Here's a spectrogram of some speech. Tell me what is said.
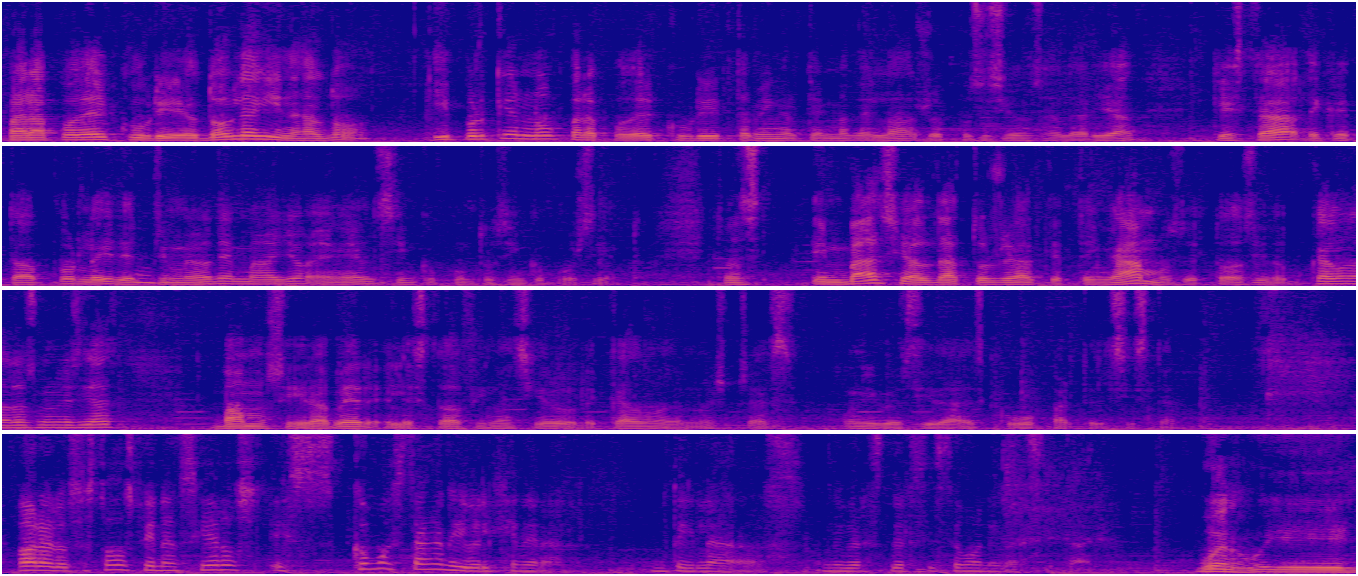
para poder cubrir el doble aguinaldo, y por qué no para poder cubrir también el tema de la reposición salarial que está decretado por ley del 1 de mayo en el 5.5%. Entonces, en base al dato real que tengamos de todas y cada una de las universidades, vamos a ir a ver el estado financiero de cada una de nuestras universidades como parte del sistema. Ahora, los estados financieros, es, ¿cómo están a nivel general de las del sistema universitario? Bueno, y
